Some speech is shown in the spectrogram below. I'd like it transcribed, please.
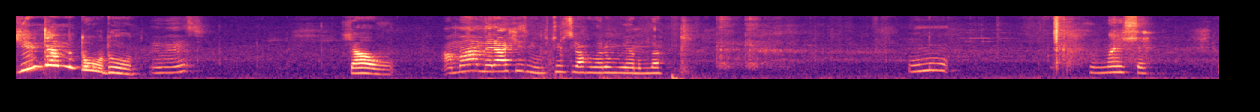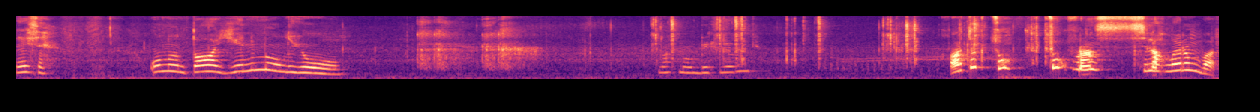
yeniden mi doğdun? Evet. Ya Ama merak etme bütün silahlarım bu yanımda. onu neyse. Neyse. Onun daha yeni mi oluyor? Bakmam bekliyordum ki. Artık çok çok vuran silahlarım var.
